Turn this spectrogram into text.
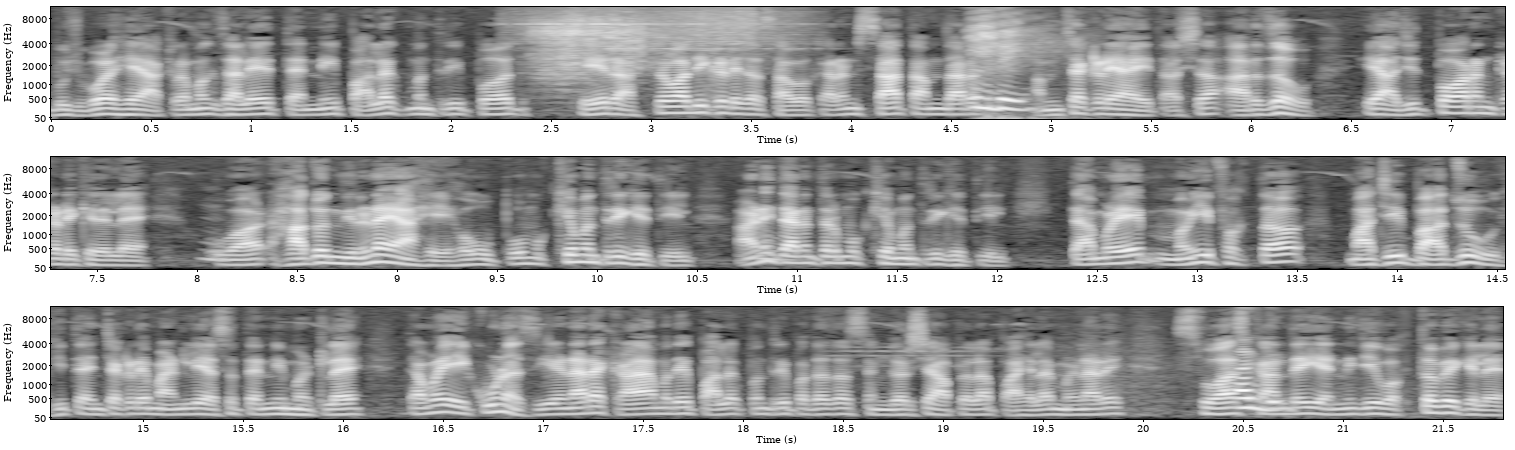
भुजबळ हे आक्रमक झाले त्यांनी पालकमंत्री पद हे राष्ट्रवादीकडेच असावं कारण सात आमदार. आमच्याकडे आहेत. असं अर्जव हे अजित पवारांकडे केलेलं आहे. व हा जो निर्णय आहे हो उपमुख्यमंत्री घेतील आणि त्यानंतर मुख्यमंत्री घेतील. त्यामुळे मी फक्त माझी बाजू ही त्यांच्याकडे मांडली असं त्यांनी म्हटलंय. त्यामुळे एकूणच येणाऱ्या काळामध्ये पालकमंत्री पदाचा संघर्ष आपल्याला पाहायला मिळणार आहे. सुहास. कांदे यांनी जे वक्तव्य केलंय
